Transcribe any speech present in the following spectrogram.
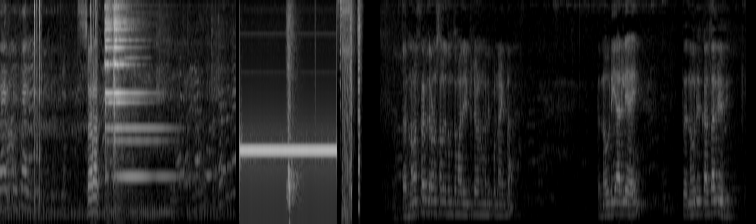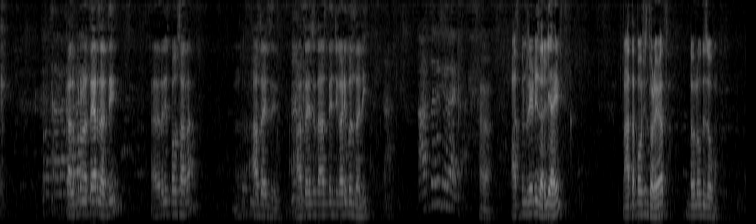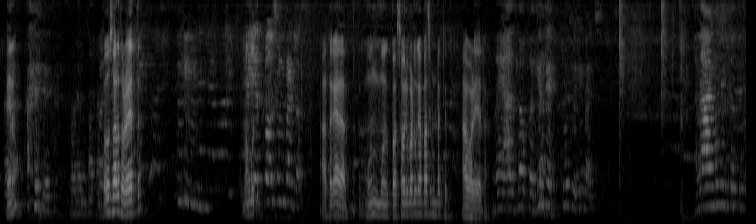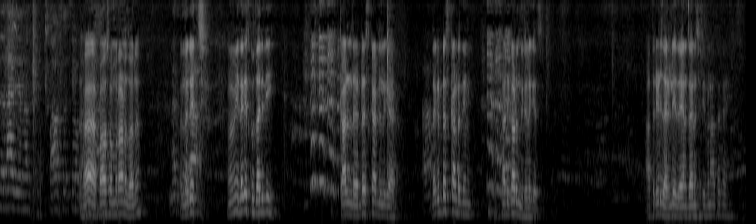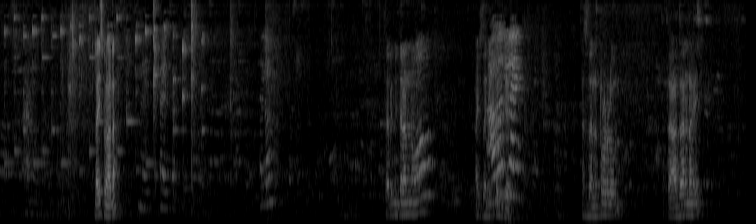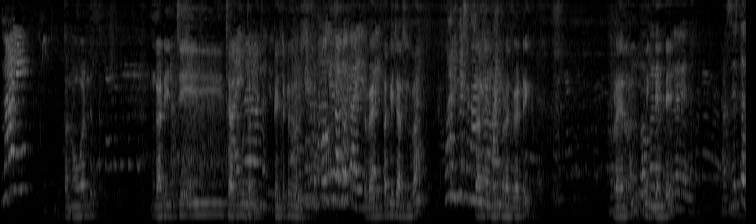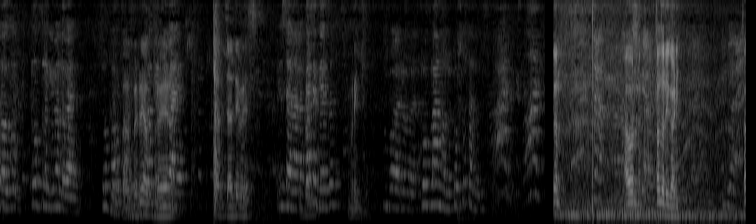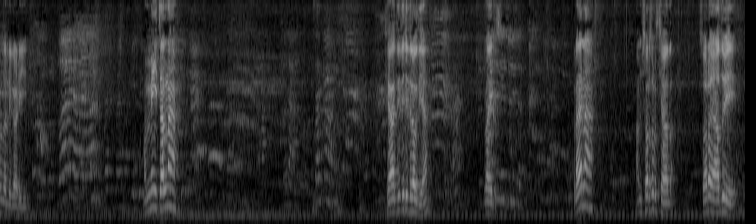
Sir तर नमस्कार मित्रांनो स्वागत तुमचं माझ्या युट्यूब चॅनलमध्ये पुन्हा एकदा. तर नवरी आलेली आहे. तर नवरी काल चालली होती. काल पूर्ण तयार झाली लगेच पाऊस आला. आज जायचंय. आज जायचं तर आज त्यांची गाडी बंद झाली. हा. आज पण रेडी झालेली आहे. मग आता पाऊस थोड्या वेळात. डबलवती जाऊ. आहे ना? पाऊस आला थोड्या वेळात तर? मग आता काय ऊन सावली पाटील काय पाच मिनिट लागतात? आवाळ यायला. हा पावसामुळे राहणं झालं. लगेच. मम्मी लगेच खुश झाली ती. काढलं ड्रेस काढलेलं काय लगेच ड्रेस काढला तिने. साडी काढून घेतली लगेच. आता रेडी झालेली आहे जाण्या- जाण्यासाठी पण आता काय? जायच पण आता नाही काय हॅलो तर मित्रांनो अशी झाली आवाज पंचायत नाही असं झालं प्रॉब्लेम आता आजार आहे नाही तर नऊ वाजले गाडीची चार्जिंग उतरली त्यांच्या टू व्हीलरची इकडं पाऊस चालू होता आहे. तर बॅटरी टाकली चार्जिंगला चार्जिंग होईल थोड्यात बॅटरी थोड्या वेळात मग निघते ते भेटूया आपण थोड्या जात- वेळेस. ब्रेक चल. आवरलं. चाल झाली गाडी. चाल झाली गाडी. मम्मी चाल ना. ह्या दिदीला राहू द्या राहील राह ना. आम्ही स्वरासोबत खेळायला. स्वरा आहे आदू आहे.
